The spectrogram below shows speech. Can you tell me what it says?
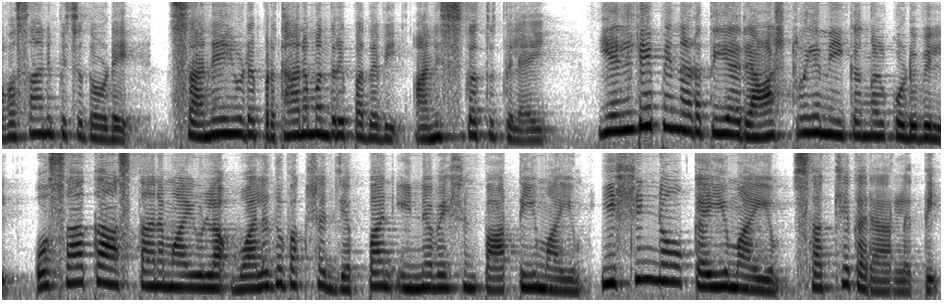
അവസാനിപ്പിച്ചതോടെ സനേയുടെ പ്രധാനമന്ത്രി പദവി അനിശ്ചിതത്വത്തിലായി. എൽ ഡി പി നടത്തിയ രാഷ്ട്രീയ നീക്കങ്ങൾക്കൊടുവിൽ ഒസാക്ക ആസ്ഥാനമായുള്ള വലതുപക്ഷ ജപ്പാൻ ഇന്നൊവേഷൻ പാർട്ടിയുമായും ഇഷിന്നോ കൈയുമായും സഖ്യകരാറിലെത്തി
